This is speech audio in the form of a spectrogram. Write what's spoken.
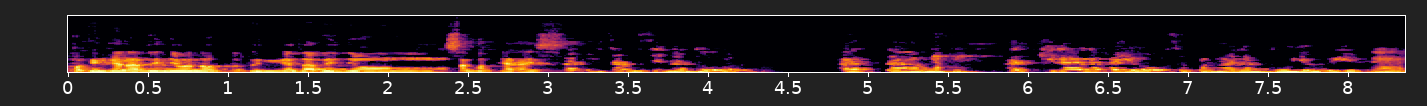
pakinggan natin yung ano, pakinggan natin yung sagot niya guys. sa isang senador at maki- at kilala kayo sa pangalang Kuya Will, Hmm.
